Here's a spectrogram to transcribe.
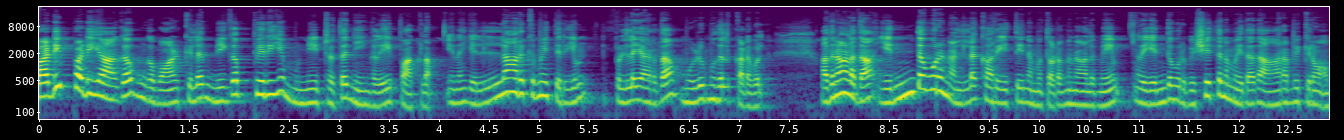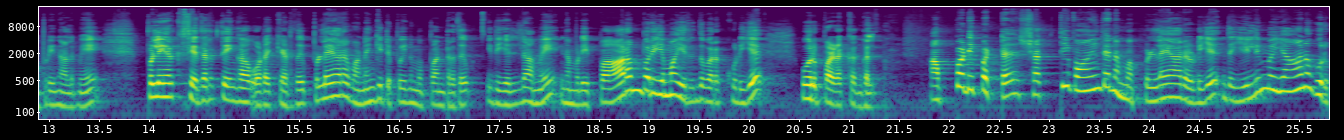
படிப்படியாக உங்கள் வாழ்க்கையில் மிகப்பெரிய முன்னேற்றத்தை நீங்களே பார்க்கலாம். ஏன்னா எல்லாருக்குமே தெரியும் பிள்ளையார் தான் முழு முதல் கடவுள். அதனால தான் எந்த ஒரு நல்ல காரியத்தை நம்ம தொடங்கினாலுமே இல்லை எந்த ஒரு விஷயத்தை நம்ம ஏதாவது ஆரம்பிக்கிறோம் அப்படின்னாலுமே பிள்ளையாருக்கு செதற தேங்காய் உடைக்கிறது பிள்ளையாரை வணங்கிட்டு போய் நம்ம பண்ணுறது இது எல்லாமே நம்முடைய பாரம்பரியமாக இருந்து வரக்கூடிய ஒரு பழக்கங்கள். அப்படிப்பட்ட சக்தி வாய்ந்த நம்ம பிள்ளையாருடைய இந்த எளிமையான ஒரு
